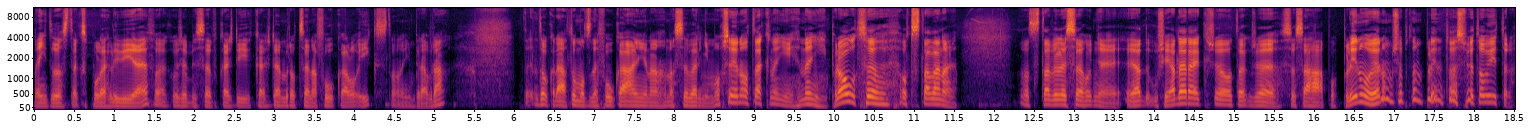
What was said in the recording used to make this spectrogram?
Není to zase tak spolehlivý jev, jako že by se v každý, každém roce nafoukalo X, to není pravda. Tentokrát to moc nefouká ani na, na severní moři, no tak není, není prout eh, odstavené. Odstavili se hodně jad, už jaderek, že jo, takže se sahá po plynu, jenomže ten plyn to je světový trh.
